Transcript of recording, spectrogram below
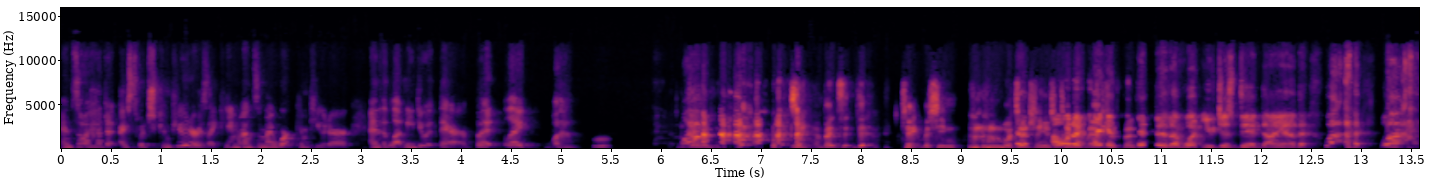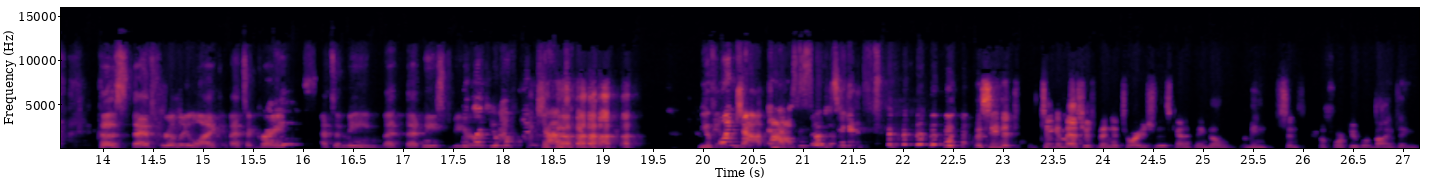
And so I had to, I switched computers. I came onto my work computer and it let me do it there. But like, hmm. What? See, but the- Tick- but see, what's interesting is I want to take Ticketmaster's a been snippet of what you just did, Diana. That what what? Because that's really like that's a great Right? that's a meme that that needs to be But, your. like you have one job. to get- You have one job, and that's to sell the tickets. But see, the Ticketmaster's been notorious for this kind of thing. Though, I mean, since before people were buying thing,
